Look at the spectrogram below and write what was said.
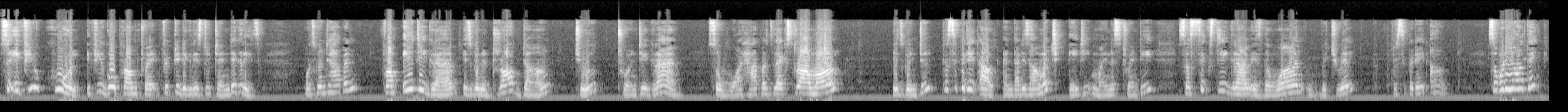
So if you cool, if you go from 50 degrees to 10 degrees, what's going to happen? From 80 gram is going to drop down to 20 gram. So what happens to the extra amount? It's going to precipitate out and that is how much? 80 minus 20. So 60 gram is the one which will precipitate out. So what do you all think?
